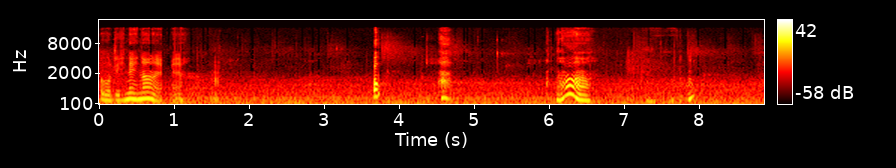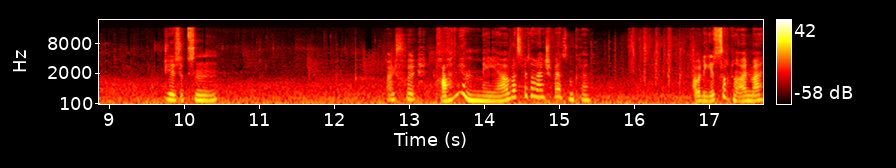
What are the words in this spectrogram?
Vermutlich nicht, ne? Nee. Oh! Ah! Hier sitzen ein Früh. Brauchen wir mehr, was wir da reinschmeißen können? Aber den gibt's doch nur einmal.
